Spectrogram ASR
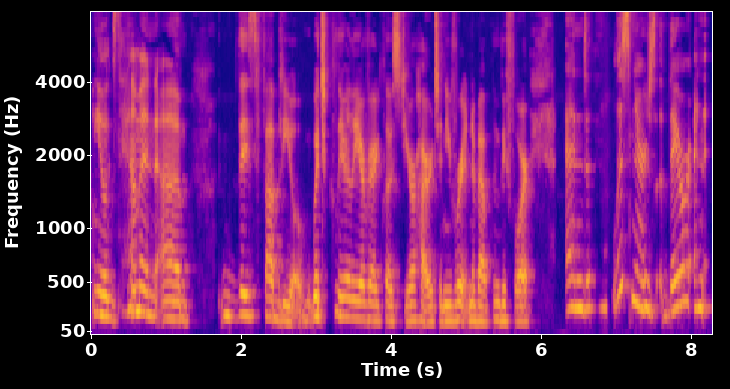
you examine um, these fabliaux, which clearly are very close to your heart, and you've written about them before. And listeners, they're an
